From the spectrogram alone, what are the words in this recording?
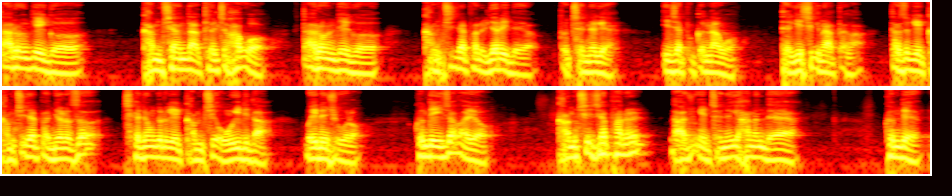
따로 이게 그 감치한다 결정하고 따로 이제 그 감치 재판을 열어야 돼요. 또 저녁에 이 재판 끝나고 대기식이 났다가 다섯 개 감치 재판 열어서 최종적으로 감치 5일이다. 뭐 이런 식으로. 근데 이자가요. 감치 재판을 나중에 저녁에 하는데 근데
